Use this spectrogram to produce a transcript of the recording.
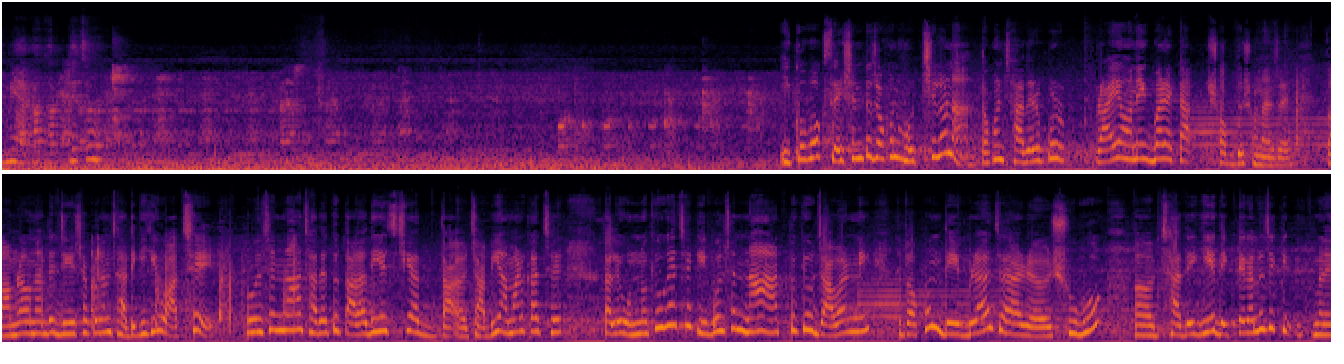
তুমি একা থাকতে চাও ইকোবক্স সেশনটা যখন হচ্ছিল না, তখন ছাদের উপর প্রায় অনেকবার একটা শব্দ শোনা যায়। তো আমরা ওনাদের জিজ্ঞাসা করলাম, ছাদে কি কেউ আছে? বলছেন, না, ছাদে তো তালা দিয়ে এসছি আর চাবি আমার কাছে। তাহলে অন্য কেউ গেছে কি? বলছেন, না, আর তো কেউ যাওয়ার নেই। তো তখন দেবরাজ আর শুভ ছাদে গিয়ে দেখতে গেল যে মানে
